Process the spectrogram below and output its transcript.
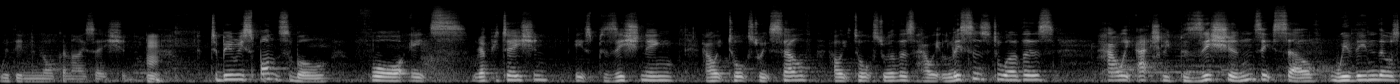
within an organization to be responsible for its reputation its positioning how it talks to itself how it talks to others how it listens to others how it actually positions itself within those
